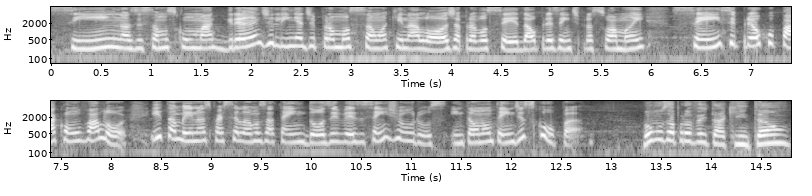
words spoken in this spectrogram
Sim, nós estamos com uma grande linha de promoção aqui na loja para você dar o presente para sua mãe sem se preocupar com o valor. E também nós parcelamos até em 12 vezes sem juros, então não tem desculpa. Vamos aproveitar aqui então,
